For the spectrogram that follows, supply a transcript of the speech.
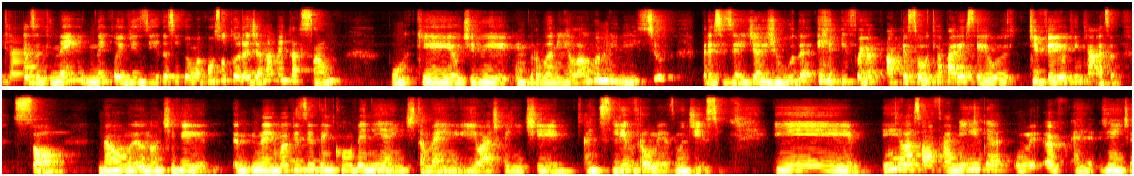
em casa, que nem, nem foi visita, assim, foi uma consultora de amamentação, porque eu tive um probleminha logo no início, precisei de ajuda, e, e foi a, a pessoa que apareceu, que veio aqui em casa. Só. Não, eu não tive nenhuma visita inconveniente também, e eu acho que a gente, a gente se livrou mesmo disso. E em relação à família, meu, eu, é, gente,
